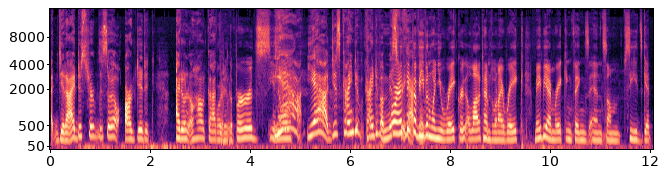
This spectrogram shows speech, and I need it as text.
uh, did I disturb the soil or did it? I don't know how it got Or there. Or did the birds, you know? yeah, yeah, just kind of kind of a mystery. Or I think of even when you rake, or a lot of times when I rake, maybe I'm raking things and some seeds get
